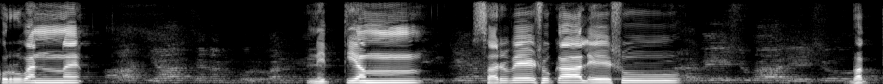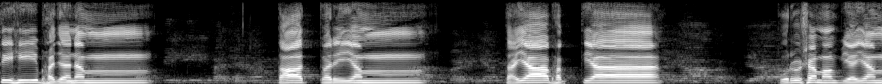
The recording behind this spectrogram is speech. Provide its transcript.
குர்வன் நித்யம் सर्वेषु कालेषु भक्तिः भजनं तात्पर्यं तया भक्त्या पुरुषमव्ययं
